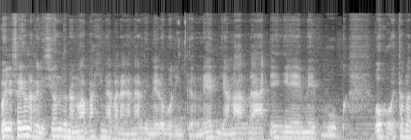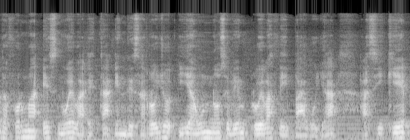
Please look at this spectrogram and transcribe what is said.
Hoy les traigo la revisión de una nueva página para ganar dinero por internet llamada EGM Book. Ojo, esta plataforma es nueva, está en desarrollo y aún no se ven pruebas de pago ya. Así que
